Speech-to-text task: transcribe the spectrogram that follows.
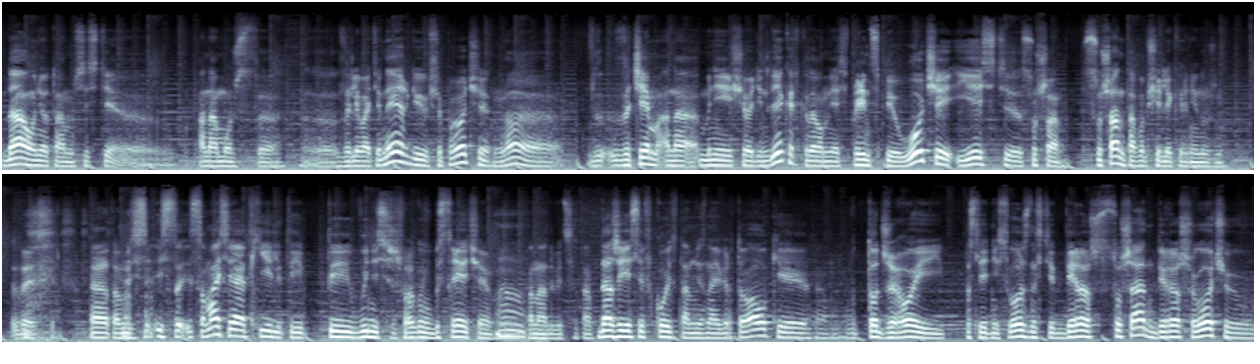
Да, у нее там система, она может э, заливать энергию и все прочее, но зачем она мне еще один лекарь, когда у меня есть, в принципе, у Лочи есть э, Сушан. Сушан там вообще лекарь не нужен. Она там сама себя отхилит, и ты вынесешь врагов быстрее, чем понадобится там. Даже если в какой-то там, не знаю, виртуалке, там, вот тот же Рой последней сложности, берешь Сушан, берешь Рочу,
